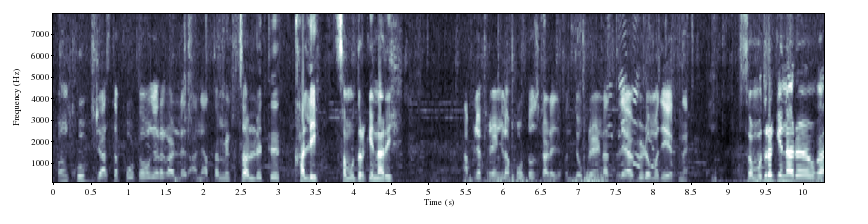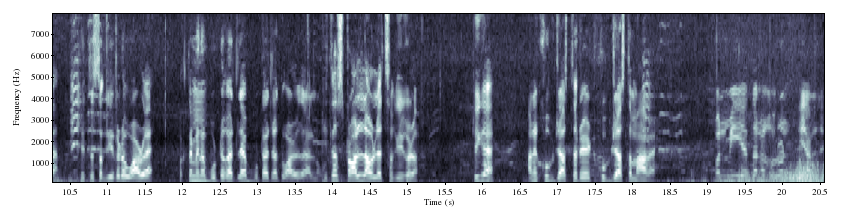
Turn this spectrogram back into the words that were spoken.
आपण खूप जास्त फोटो वगैरे काढलेत आणि आता मी चाललोय ते खाली समुद्र किनारी. आपल्या फ्रेंडला फोटोज काढायचे पण तो फ्रेंड आपल्या व्हिडिओमध्ये येत नाही. समुद्र किनारे बघा इथं सगळीकडे वाळू आहे. फक्त मी ना बुटं घातल्या बुटाच्यात वाळू जायला नको. इथं स्टॉल लावल्यात सगळीकडं. ठीक आहे? आणि खूप जास्त रेट खूप जास्त महाग आहे. पण मी येताना घरून हे आणले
